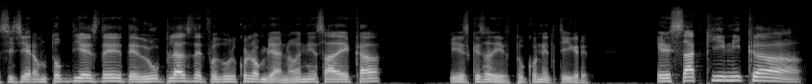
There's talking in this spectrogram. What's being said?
se hiciera un top 10 de, de duplas del fútbol colombiano en esa década, tienes que salir tú con el Tigre. ¿Esa química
